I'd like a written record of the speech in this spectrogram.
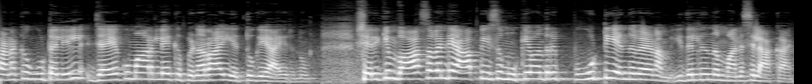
കണക്ക് കൂട്ടലിൽ ജയകുമാറിലേക്ക് പിണറായി എത്തുകയായിരുന്നു. ശരിക്കും വാസവന്റെ ആപ്പീസ് മുഖ്യമന്ത്രി പൂട്ടി എന്ന് വേണം ഇതിൽ നിന്ന് മനസ്സിലാക്കാൻ.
